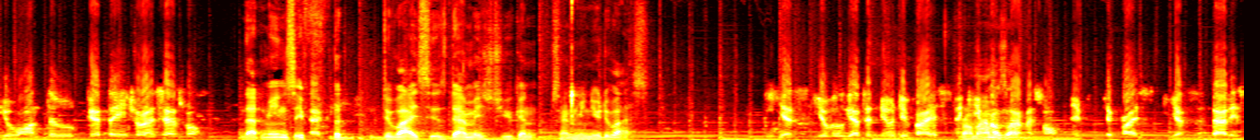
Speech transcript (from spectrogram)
you want to get the insurance as well That means if the device is damaged, you can send me new device. Yes, you will get a new device From Amazon? Amazon. If device, yes, that is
